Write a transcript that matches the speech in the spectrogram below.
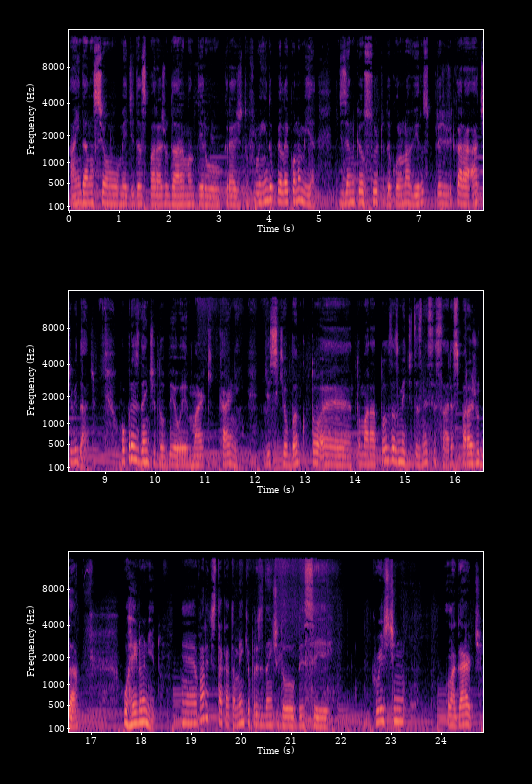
ainda anunciou medidas para ajudar a manter o crédito fluindo pela economia, dizendo que o surto do coronavírus prejudicará a atividade. O presidente do BOE, Mark Carney, disse que o banco to é, tomará todas as medidas necessárias para ajudar o Reino Unido. É, vale destacar também que o presidente do BCE, Christian Lagarde,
